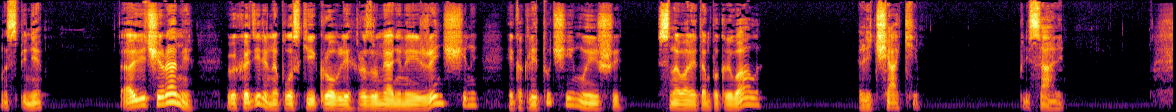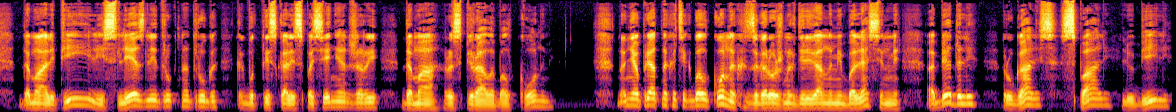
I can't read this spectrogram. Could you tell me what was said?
на спине. А вечерами выходили на плоские кровли разрумяненные женщины и, как летучие мыши, сновали там покрывало, личаки, плясали. Дома лепили слезли друг на друга, как будто искали спасения от жары. Дома распирало балконами. На неопрятных этих балконах, загороженных деревянными балясинами, обедали, ругались, спали, любили,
